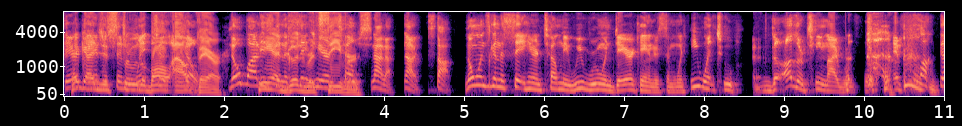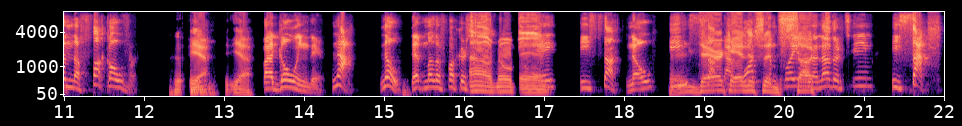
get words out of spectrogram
Derek that guy just threw the ball to- out no, there. Nobody's He had gonna good sit here and tell- receivers. No, no, no. Stop. No one's gonna sit here and tell me we ruined Derek Anderson when he went to the other team I root for and fucked them the fuck over Yeah, yeah. by going there. Nah, no, that motherfucker. I Sucked, don't know, man. okay, he sucked. No, he sucked. Derek I him Anderson play sucked. on another team. He sucked.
